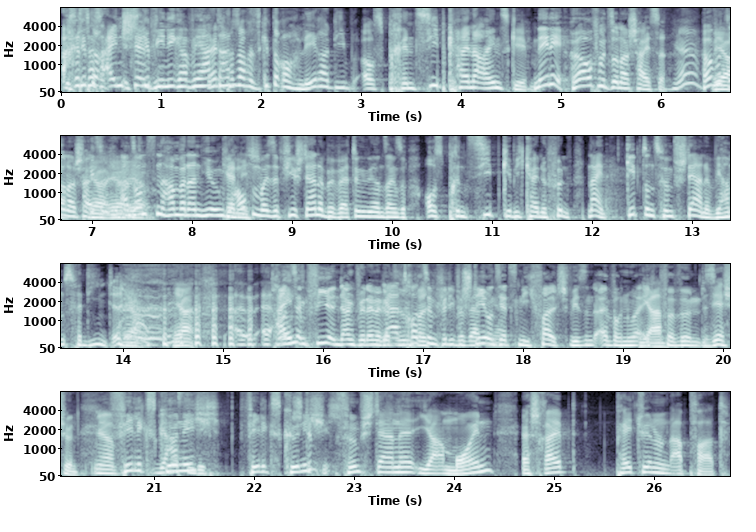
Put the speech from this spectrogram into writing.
Ach, Es ist gibt das doch- ein Stern gibt- weniger wert Nein, dann? pass auf, es gibt doch auch Lehrer, die aus Prinzip keine Eins geben. Nee, nee, hör auf mit so einer Scheiße. Ja. Hör auf mit Ja, so einer Scheiße. ja, ja, Ansonsten haben wir dann hier irgendwie Kenn ich. haufenweise Vier-Sterne-Bewertungen, die dann sagen so, aus Prinzip gebe ich keine fünf. Nein, gebt uns fünf Sterne, wir haben es verdient. Ja. Äh, äh, Trotzdem vielen Dank für deine Ja, trotzdem für die Verstehe Bewertung, uns ja. jetzt nicht falsch. Wir sind einfach nur echt ja, verwöhnt. Sehr schön. Ja. Felix König, dich. Felix König, fünf Sterne, ja moin. Er schreibt Patreon und Abfahrt.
